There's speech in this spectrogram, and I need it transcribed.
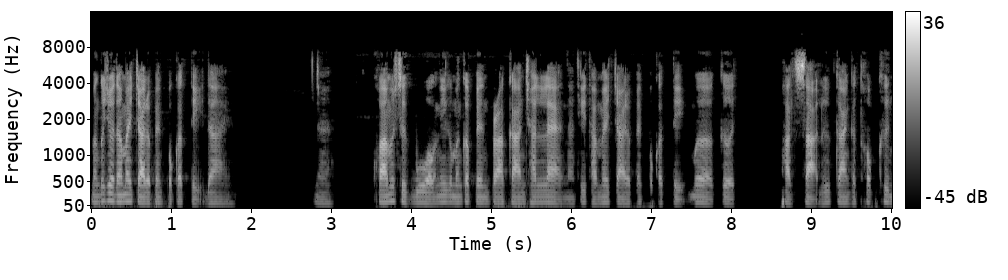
มันก็ช่วยทำให้ใจเราเป็นปกติได้นะความรู้สึกบวกนี่มันก็เป็นปราการชั้นแรกนะที่ทำให้ใจเราเป็นปกติเมื่อเกิดผัสสะหรือการกระทบขึ้น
